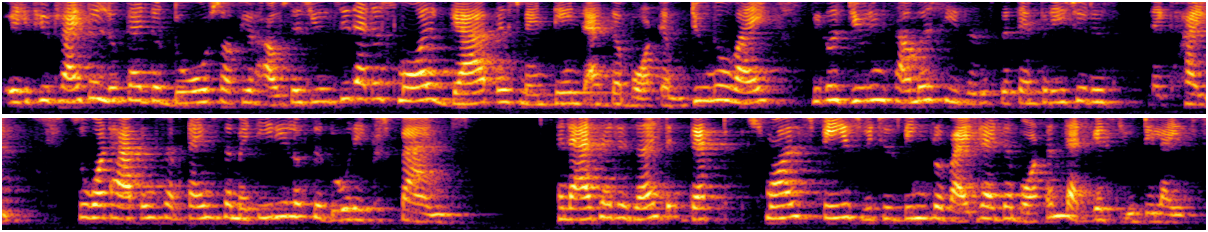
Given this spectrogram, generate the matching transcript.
if you try to look at the doors of your houses, you'll see that a small gap is maintained at the bottom. Do you know why? Because during summer seasons, the temperature is like high. So what happens? Sometimes the material of the door expands and as a result that small space which is being provided at the bottom that gets utilized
